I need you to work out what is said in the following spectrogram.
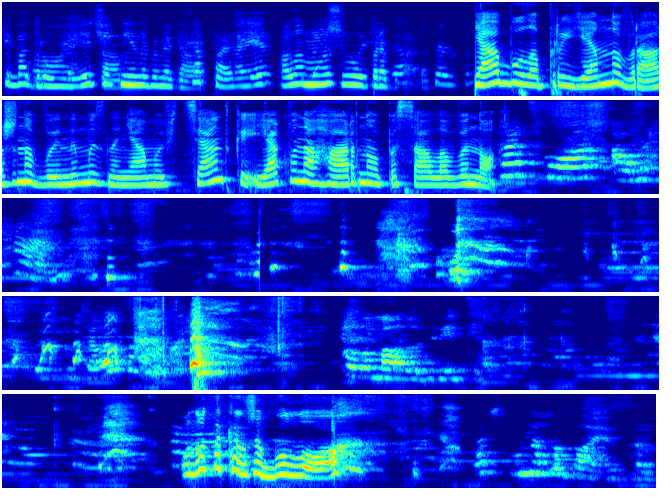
Хіба Ой, другий. я чуть не пам'ятаю. Але можу прибрати. Я була приємно вражена винними знаннями офіціантки і як вона гарно описала вино. Поламала, дивіться. Воно таке вже було. Бачите, вона хапається.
